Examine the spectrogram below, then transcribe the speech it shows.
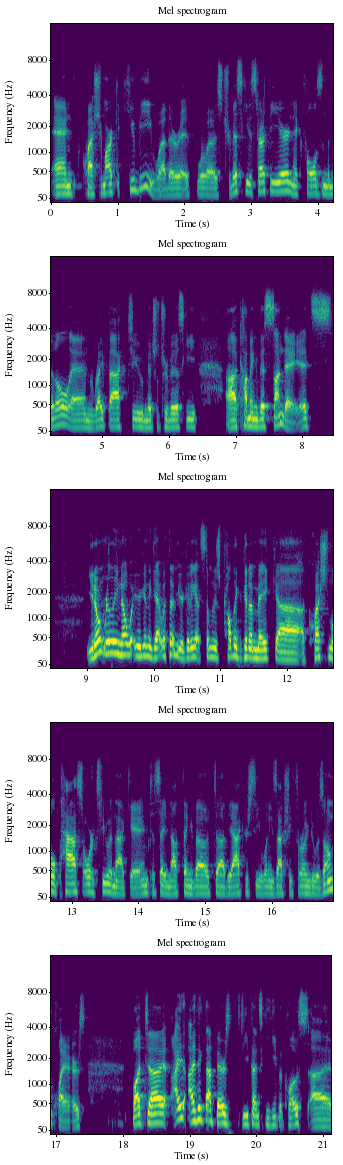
and question mark at QB, whether it was Trubisky to start the year, Nick Foles in the middle, and right back to Mitchell Trubisky uh, coming this Sunday. It's you don't really know what you're going to get with him. You're going to get someone who's probably going to make uh, a questionable pass or two in that game, to say nothing about uh, the accuracy when he's actually throwing to his own players. But uh, I, I think that Bears defense can keep it close. Uh,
